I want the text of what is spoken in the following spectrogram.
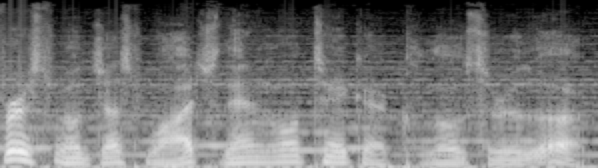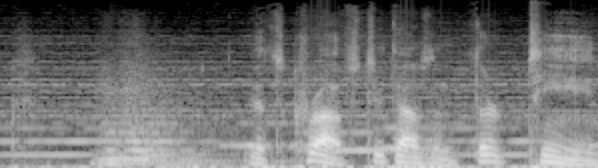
First, we'll just watch, then we'll take a closer look. It's Crufts 2013.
